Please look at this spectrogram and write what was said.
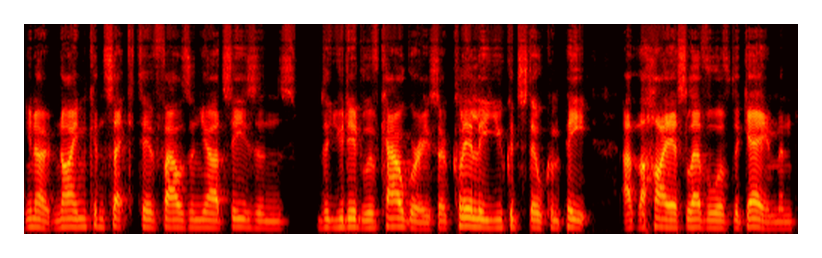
you know, nine consecutive 1,000 yard seasons that you did with Calgary. So clearly you could still compete at the highest level of the game. And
